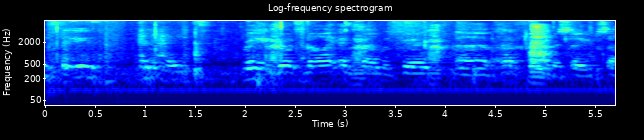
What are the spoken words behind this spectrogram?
between and eight. Really enjoyed tonight. Entertainment was good. Um, had a fun in the soup, so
